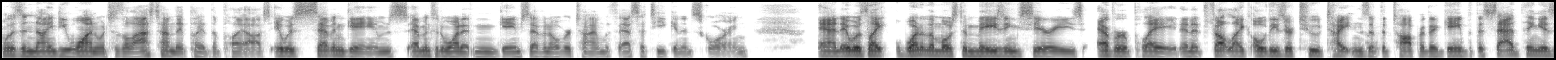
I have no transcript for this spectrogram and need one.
was in 91, which is the last time they played the playoffs. It was seven games. Edmonton won it in game seven overtime with Esa Tikkanen scoring. And it was like one of the most amazing series ever played. And it felt like, oh, these are two titans at the top of their game. But the sad thing is,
